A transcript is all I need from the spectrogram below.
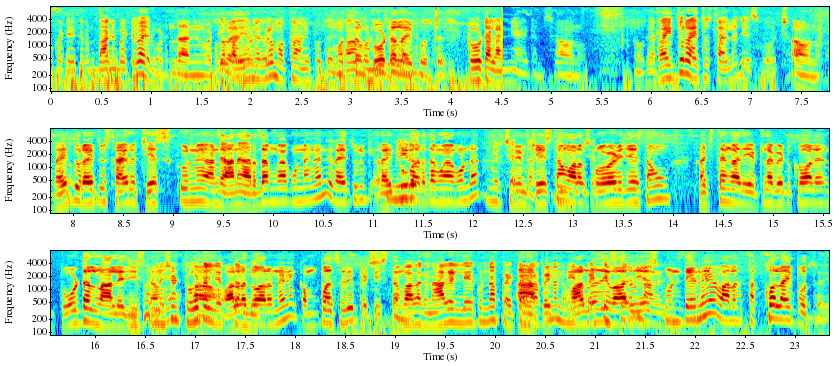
ఒకటి ఎకరం దాన్ని బట్టి వైర్ పడుతుంది. దాన్ని బట్టి పదిహేను నెలల్లో మొత్తం అయిపోతుంది. మొత్తం టోటల్ అయిపోతుంది. టోటల్ అన్ని ఐటమ్స్. అవును. ఓకే రైతు రైతు స్థాయిలో చేసుకోవచ్చు. అవును. రైతు రైతు స్థాయిలో చేసుకునే అంటే అర్థం కాకుండా కానీ రైతునికి రైతుకు అర్థం కాకుండా మేము చేస్తాం వాళ్ళకి ప్రొవైడ్ చేస్తాం. ఖచ్చితంగా అది ఎట్లా పెట్టుకోవాలి అని టోటల్ నాలెడ్జ్ ఇస్తాం వాళ్ళ ద్వారానే కంపల్సరీ పెట్టిస్తాం. వాళ్ళకి నాలెడ్జ్ లేకుండా వాళ్ళది వాళ్ళు చేసుకుంటేనే వాళ్ళకి తక్కువలో అయిపోతుంది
